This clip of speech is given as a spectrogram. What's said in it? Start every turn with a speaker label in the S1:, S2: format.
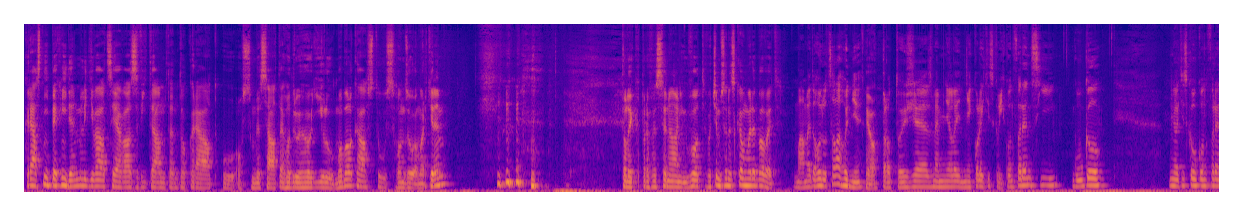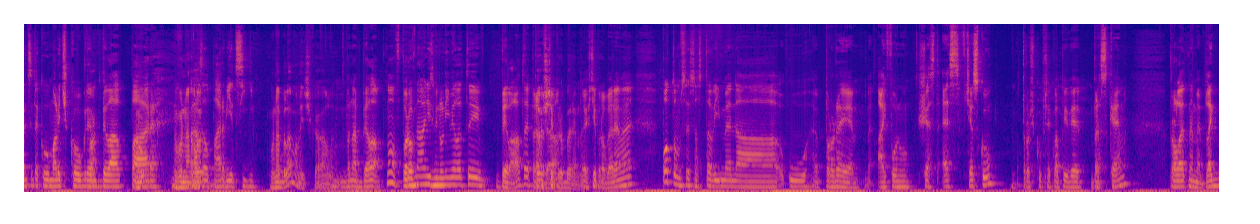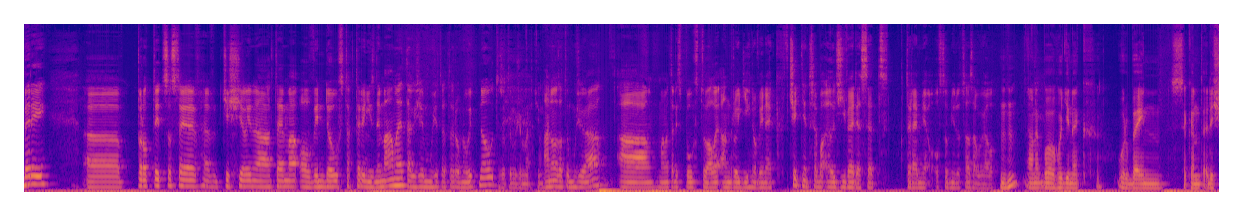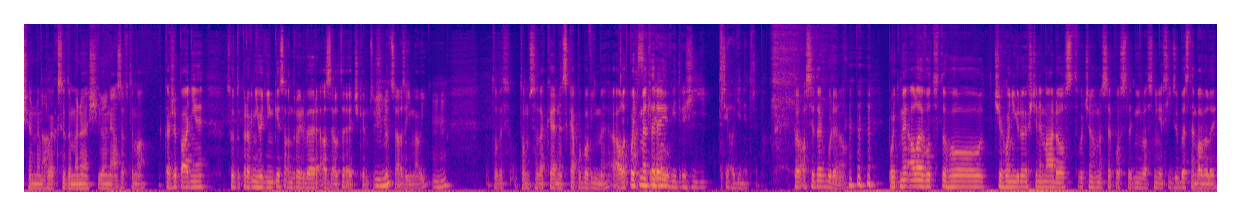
S1: Krásný pěkný den, milí diváci, já vás vítám tentokrát u 82. dílu Mobilecastu s Honzou a Martinem. Tolik profesionální úvod. O čem se dneska budeme bavit?
S2: Máme toho docela hodně,
S1: Jo.
S2: protože jsme měli několik tiskových konferencí, Google měl tiskovou konferenci takovou maličkou, kde
S1: Fakt?
S2: byla pár,
S1: No, ona-
S2: ukázal pár věcí.
S1: Ona byla maličká, ale...
S2: Ona byla, no v porovnání s minulými lety byla, to je pravda.
S1: ještě probereme.
S2: To ještě probereme. Potom se zastavíme na u prodeje iPhoneu 6s v Česku, trošku překvapivě brzkém. Prolétneme BlackBerry. Uh, pro ty, co se těšili na téma o Windows, tak tady nic nemáme, takže můžete to rovnou vypnout.
S1: Za to může Martin.
S2: Ano, za to můžu já. A máme tady spoustu ale androidních novinek, včetně třeba LG V10, které mě osobně docela zaujalo.
S1: Mhm. A nebo hodinek Urbane Second Edition, nebo
S2: Tak.
S1: jak se to jmenuje, šílený název to má. Každopádně jsou to první hodinky s Android Wear a s LTEčkem, což
S2: Mhm.
S1: je docela zajímavý.
S2: Mhm.
S1: To, o tom se také dneska pobavíme. Ale pojďme tedy...
S2: vydrží tři hodiny třeba.
S1: To asi tak bude, no. Pojďme ale od toho, čeho nikdo ještě nemá dost, o čem jsme se poslední vlastně měsíc vůbec nebavili,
